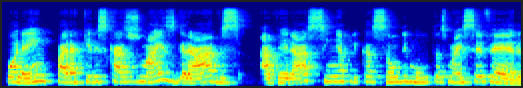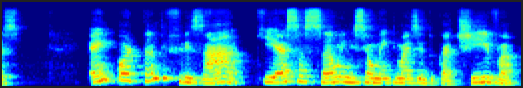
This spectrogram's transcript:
Porém, para aqueles casos mais graves, haverá sim aplicação de multas mais severas. É importante frisar que essa ação inicialmente mais educativa,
